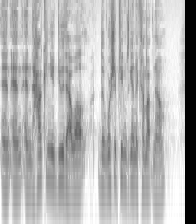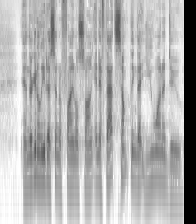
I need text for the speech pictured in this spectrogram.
And, and, and how can you do that? Well, the worship team is going to come up now, and they're going to lead us in a final song. And if that's something that you want to do,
